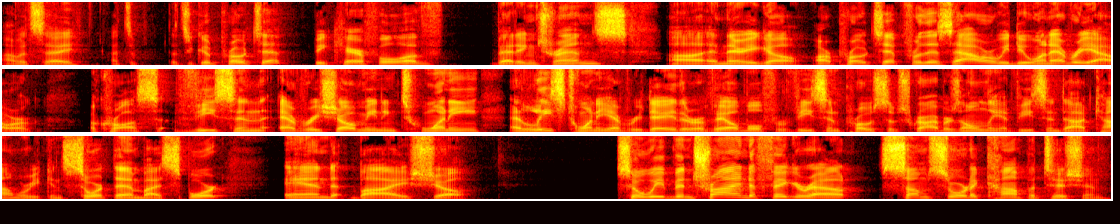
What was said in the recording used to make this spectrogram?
I would say that's a that's a good pro tip. Be careful of betting trends, uh, and there you go. Our pro tip for this hour: we do one every hour across VSIN every show, meaning 20, at least 20 every day. They're available for VSIN Pro subscribers only at VSIN.com, where you can sort them by sport and by show. So we've been trying to figure out some sort of competition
